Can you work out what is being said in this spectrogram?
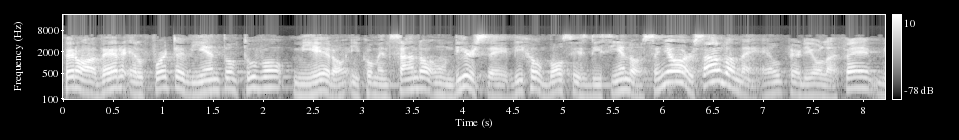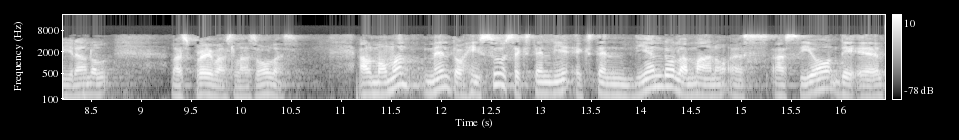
Pero al ver el fuerte viento tuvo miedo y comenzando a hundirse, dijo voces diciendo, Señor, sálvame. Él perdió la fe mirando las pruebas, las olas. Al momento Jesús extendiendo la mano asió de él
